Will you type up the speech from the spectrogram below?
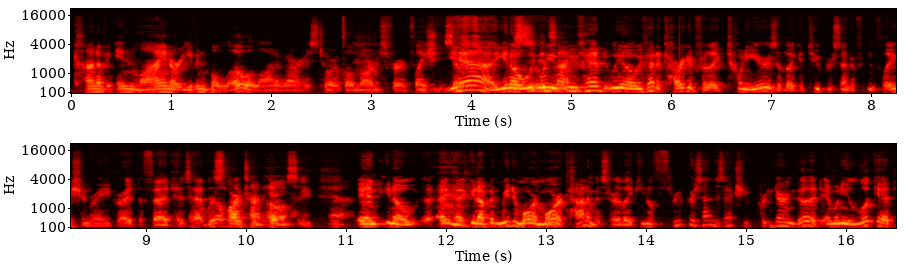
kind of in line or even below a lot of our historical norms for inflation. So yeah, you know, this is a we, good we, sign. we've had you know we've had a target for like 20 years of like a two percent of inflation rate, right? The Fed has Yeah, had this hard time policy, Yeah. and you know, I, I, you know, I've been reading more and more economists are like, you know, three percent is actually pretty darn good. And when you look at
